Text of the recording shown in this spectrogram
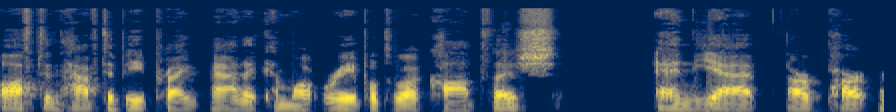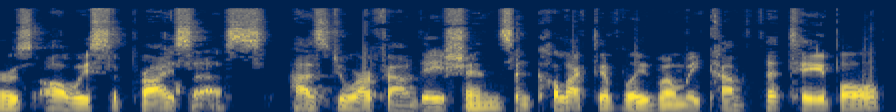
often have to be pragmatic in what we're able to accomplish and yet, our partners always surprise us, as do our foundations. And collectively, when we come to the table,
